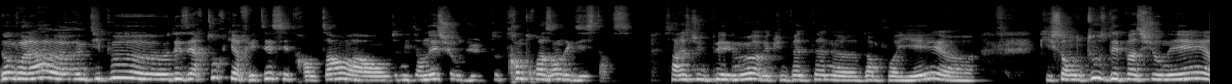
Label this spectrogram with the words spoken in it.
Donc voilà, euh, un petit peu Desert Tour qui a fêté ses 30 ans en 2000. On est sur du 33 ans d'existence. Ça reste une PME avec une vingtaine d'employés qui sont tous des passionnés,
